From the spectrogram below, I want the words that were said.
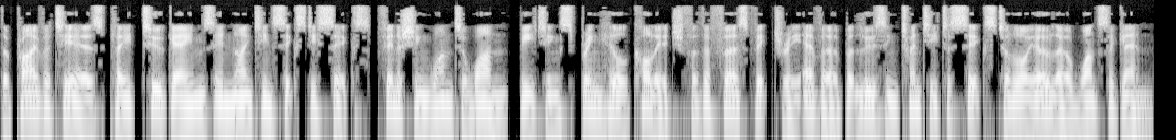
The Privateers played two games in 1966, finishing 1–1, beating Spring Hill College for their first victory ever but losing 20–6 to Loyola once again.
